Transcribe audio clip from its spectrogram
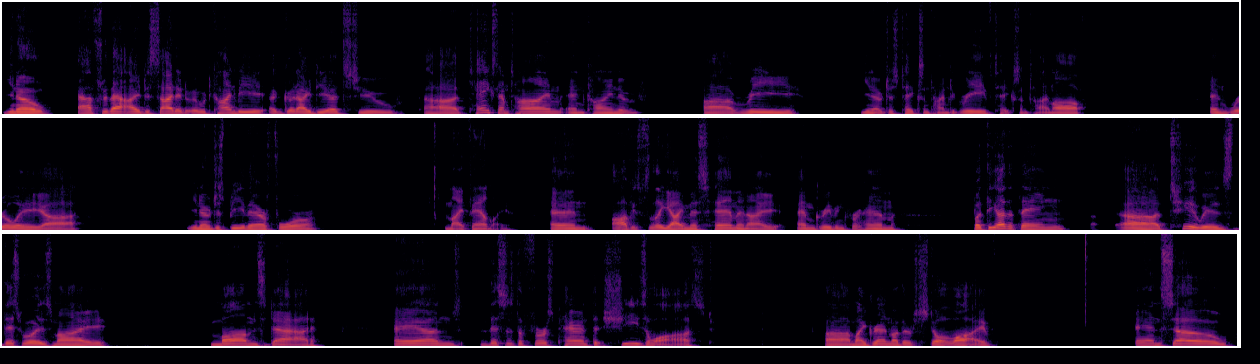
you know after that, I decided it would kind of be a good idea to uh, take some time and kind of uh, re, you know, just take some time to grieve, take some time off, and really, uh, you know, just be there for my family. And obviously, I miss him and I am grieving for him. But the other thing uh two is this was my mom's dad and this is the first parent that she's lost. Uh my grandmother's still alive. And so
